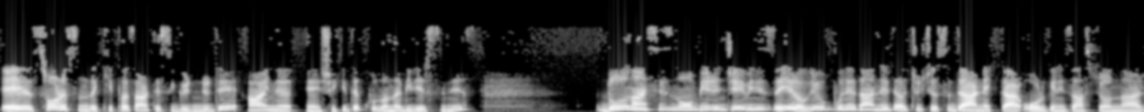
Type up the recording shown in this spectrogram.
e, sonrasındaki pazartesi gününü de aynı e, şekilde kullanabilirsiniz. Dolunay sizin 11. evinizde yer alıyor. Bu nedenle de açıkçası dernekler, organizasyonlar,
